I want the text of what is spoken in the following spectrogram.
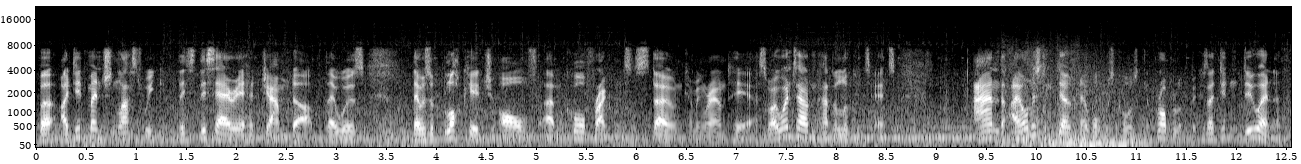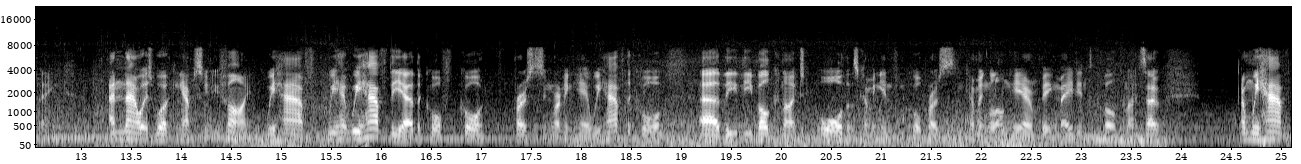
But I did mention last week this this area had jammed up. There was there was a blockage of um, core fragments and stone coming around here. So I went out and had a look at it, and I honestly don't know what was causing the problem because I didn't do anything, and now it's working absolutely fine. We have we ha we have the uh, the core core processing running here. We have the core, uh, the, the vulcanite ore that's coming in from core processing coming along here and being made into the vulcanite. So, and we have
